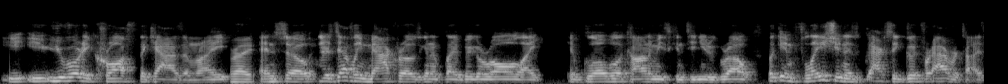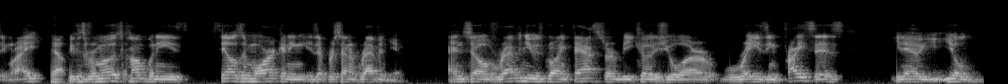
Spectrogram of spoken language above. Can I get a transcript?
you, you've already crossed the chasm, right? Right. And so there's definitely macro is going to play a bigger role. Like if global economies continue to grow, look, inflation is actually good for advertising, right? Yep. Because for most companies, sales and marketing is a percent of revenue. And so if revenue is growing faster because you're raising prices, you know, you'll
